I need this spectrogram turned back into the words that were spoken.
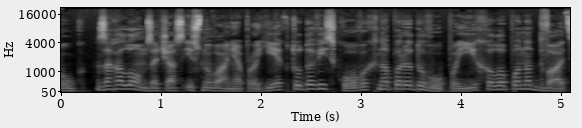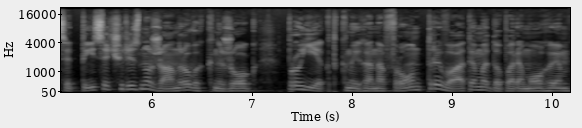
Овчарук. Загалом за час існування проєкту до військових на передову поїхало понад 20 тисяч різножанрових книжок. Проєкт Книга на фронт триватиме до перемоги.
